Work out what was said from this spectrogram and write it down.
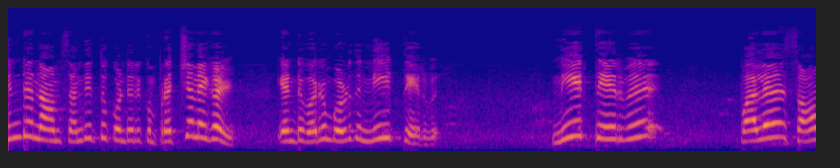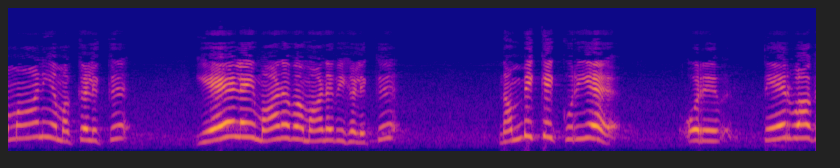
இன்று நாம் சந்தித்துக் கொண்டிருக்கும் பிரச்சனைகள் என்று வரும்பொழுது நீட் தேர்வு. நீட் தேர்வு பல சாமானிய மக்களுக்கு ஏழை மாணவ மாணவிகளுக்கு நம்பிக்கைக்குரிய ஒரு தேர்வாக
